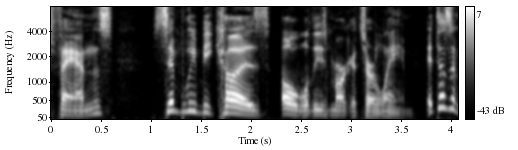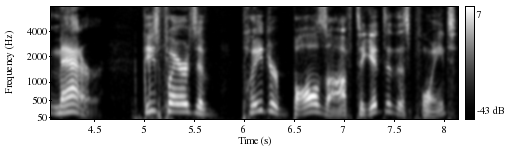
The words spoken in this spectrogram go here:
fans, simply because oh well these markets are lame. It doesn't matter. These players have played their balls off to get to this point,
